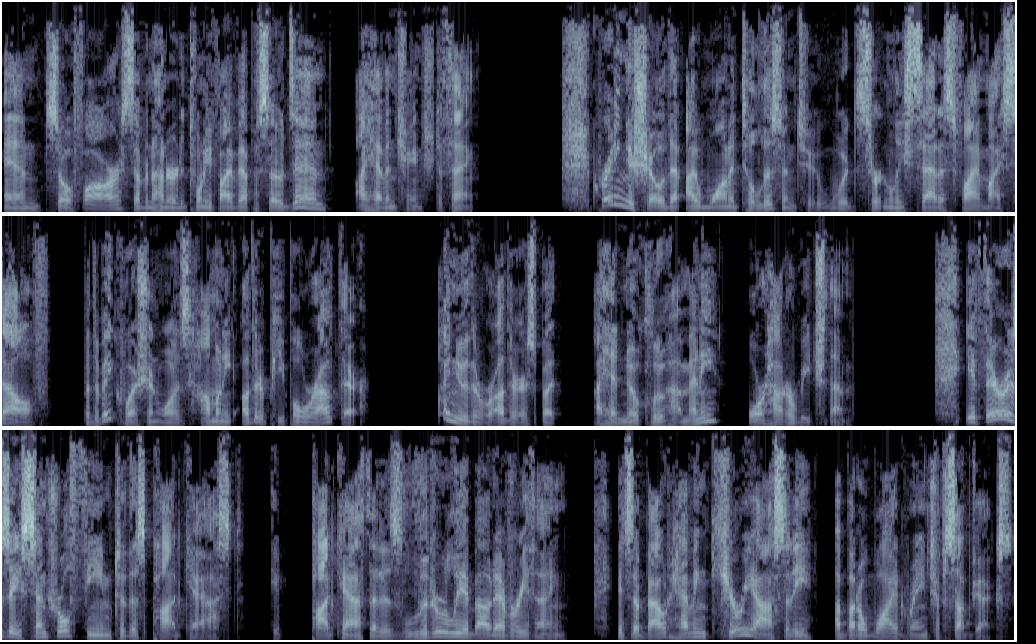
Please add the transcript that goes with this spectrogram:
and so far, 725 episodes in, I haven't changed a thing. Creating a show that I wanted to listen to would certainly satisfy myself, but the big question was how many other people were out there. I knew there were others, but I had no clue how many or how to reach them. If there is a central theme to this podcast, a podcast that is literally about everything, it's about having curiosity about a wide range of subjects.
